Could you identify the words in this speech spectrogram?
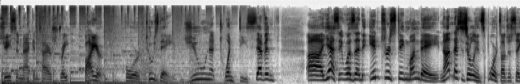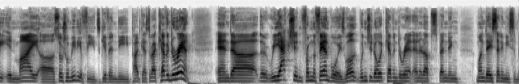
Jason McIntyre, Straight Fire for Tuesday, June 27th. Uh, yes, it was an interesting Monday. Not necessarily in sports. I'll just say in my uh, social media feeds, given the podcast about Kevin Durant and uh, the reaction from the fanboys. Well, wouldn't you know it? Kevin Durant ended up spending Monday sending me some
